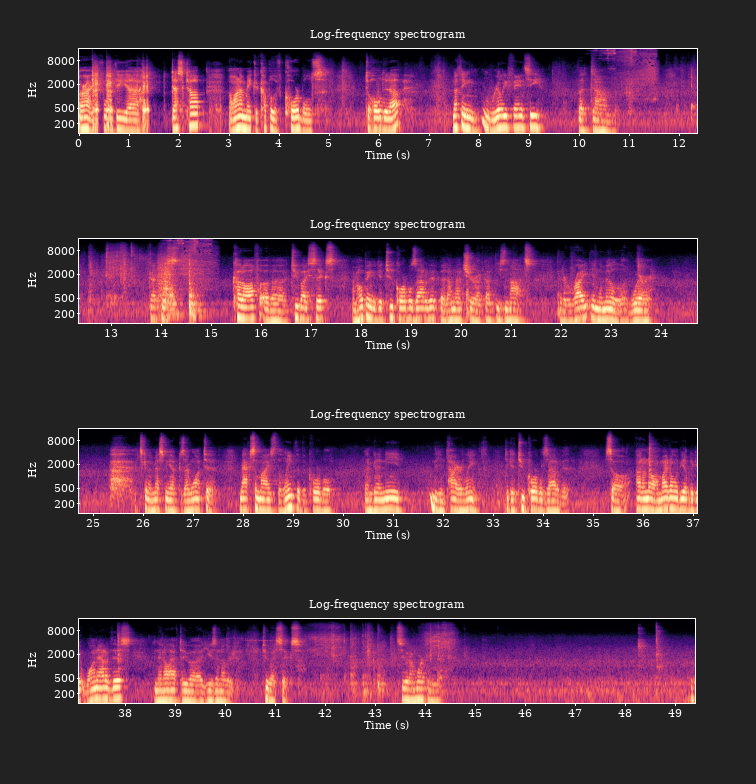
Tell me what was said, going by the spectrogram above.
All right, for the uh, desktop, I want to make a couple of corbels to hold it up. Nothing really fancy, but um, got this cut off of a 2x6. I'm hoping to get two corbels out of it, but I'm not sure. I've got these knots that are right in the middle of where it's going to mess me up because I want to maximize the length of the corbel I'm going to need the entire length to get two corbels out of it. So I don't know, I might only be able to get one out of this and then I'll have to uh, use another 2x6. see what I'm working with.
